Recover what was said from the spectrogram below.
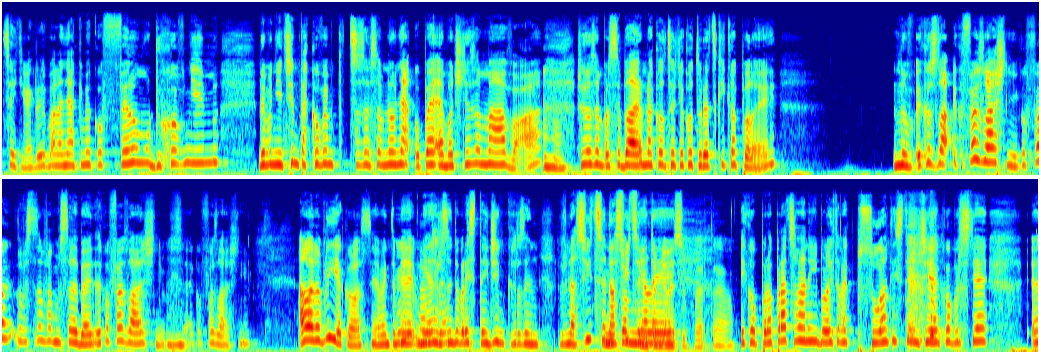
cítím, jak kdyby byla na nějakém jako filmu duchovním nebo něčím takovým, co se se mnou nějak úplně emočně zamává. Mhm. Protože jsem prostě byla jenom na koncertě jako turecký kapely. No, jako, zvlá, jako fakt zvláštní, jako fakt, to byste tam fakt museli být, jako fakt zvláštní, prostě, jako fakt zvláštní. Ale dobrý, jako vlastně, oni to měli, Mm, měli hrozně dobrý staging, hrozně dobrý nasvícený, Nasvícený to to měli super, to jo. jako propracovaný, bylo jich tam jak psů na té stage, jako prostě uh,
